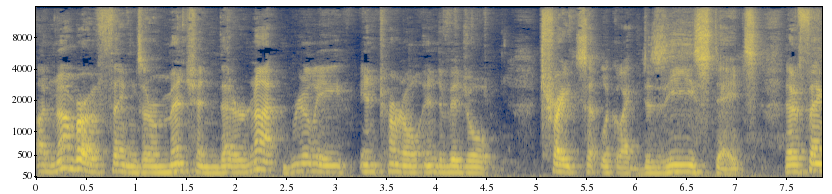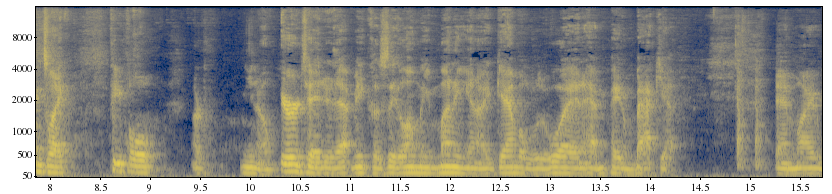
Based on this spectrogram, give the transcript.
a, number of things that are mentioned that are not really internal individual traits that look like disease states. There are things like people are, you know, irritated at me because they loan me money and I gambled it away and I haven't paid them back yet. And my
